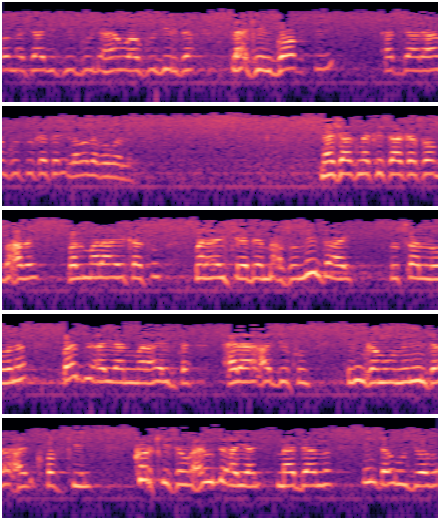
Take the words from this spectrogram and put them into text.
oo masaajidkii guud ahaan waa ku jirta laakiin goobtii aad gaar ahaan ku tukatay labadaba waa le meeshaasna kisaa ka soo baxday waalmalaa'ikatu malaa'igteedee macsuumiinta ahay yusalluuna waa duceeyaan malaa'igta calaa axadikum idinka mu'miniinta axad qofkii. Korkiisa waxay u duceeyaan maadaama inta uu joogo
